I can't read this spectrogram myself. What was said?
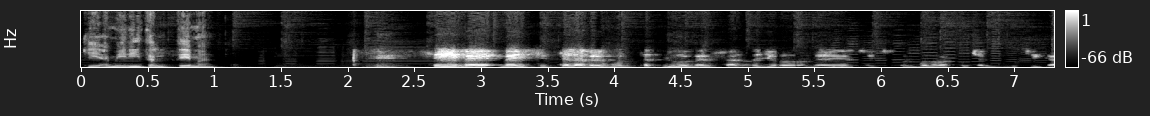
que amerita el tema? Sí, me, hiciste la pregunta, estuve pensando, yo eh, soy súper bueno para escuchar música,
